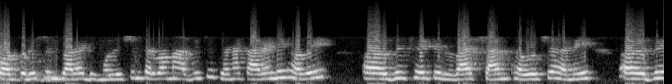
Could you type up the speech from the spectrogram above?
કોર્પોરેશન દ્વારા ડિમોલિશન કરવામાં આવ્યું છે, જેના કારણે હવે જે છે તે વિવાદ શાંત થયો છે અને જે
